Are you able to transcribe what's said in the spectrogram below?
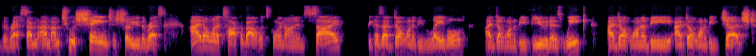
the rest. I'm, I'm I'm too ashamed to show you the rest. I don't want to talk about what's going on inside because I don't want to be labeled. I don't want to be viewed as weak. I don't want to be I don't want to be judged.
